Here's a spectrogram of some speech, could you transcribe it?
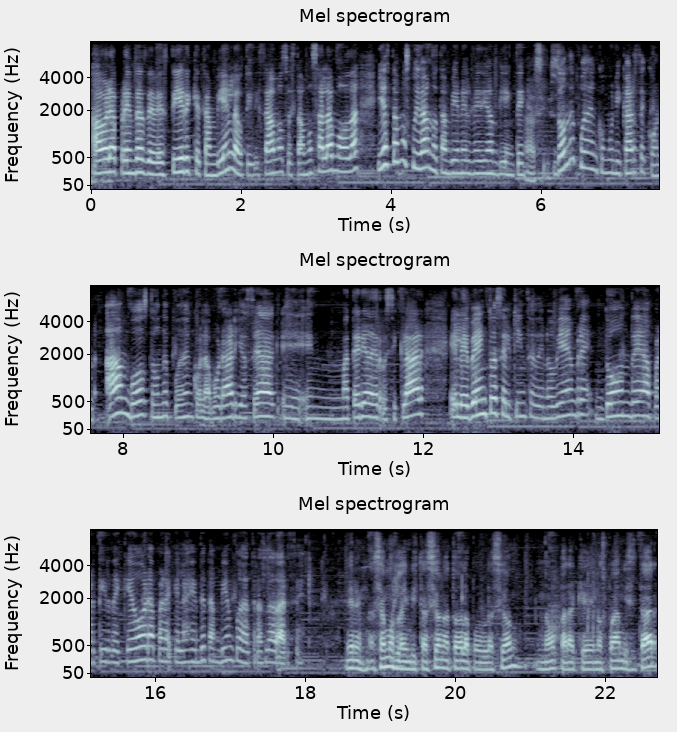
ahora prendas de vestir que también la utilizamos, estamos a la moda y estamos cuidando también el medio ambiente. ¿Dónde pueden comunicarse con ambos? ¿Dónde pueden colaborar, ya sea eh, en materia de reciclar? El evento es el 15 de noviembre, ¿dónde, a partir de qué hora, para que la gente también pueda trasladarse. Miren, hacemos la invitación a toda la población ¿no? para que nos puedan visitar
